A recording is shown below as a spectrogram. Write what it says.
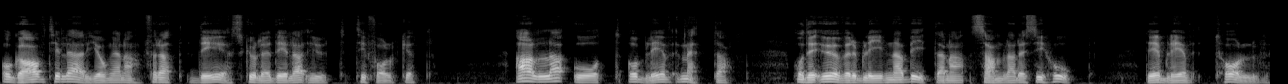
och gav till lärjungarna för att de skulle dela ut till folket. Alla åt och blev mätta och de överblivna bitarna samlades ihop. Det blev tolv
